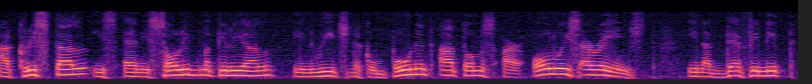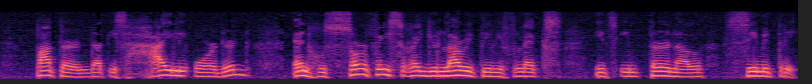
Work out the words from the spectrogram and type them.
a crystal is any solid material in which the component atoms are always arranged in a definite pattern that is highly ordered and whose surface regularity reflects its internal symmetry.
